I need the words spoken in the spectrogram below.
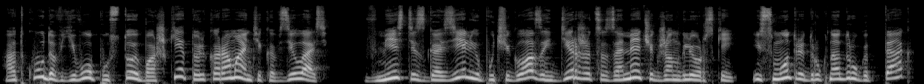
Откуда в его пустой башке только романтика взялась? Вместе с газелью пучеглазой держатся за мячик жонглерский и смотрят друг на друга так,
